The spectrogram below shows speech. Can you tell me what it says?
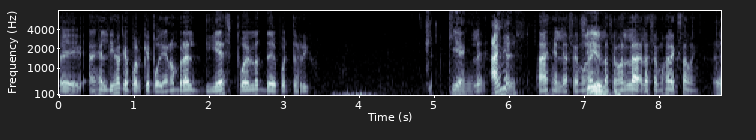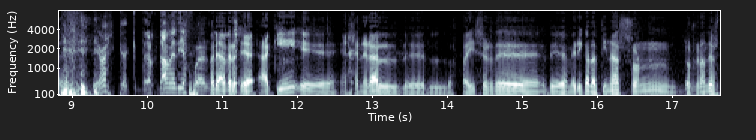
eh, Ángel dijo que, por- que podía nombrar 10 pueblos de Puerto Rico. ¿Quién? Le- Ángel. Ángel, le hacemos, Sí. el, le hacemos, la- le hacemos el examen. Eh, dame 10 pueblos. Ahora, a ver, eh, aquí eh, en general eh, los países de, de América Latina son los grandes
